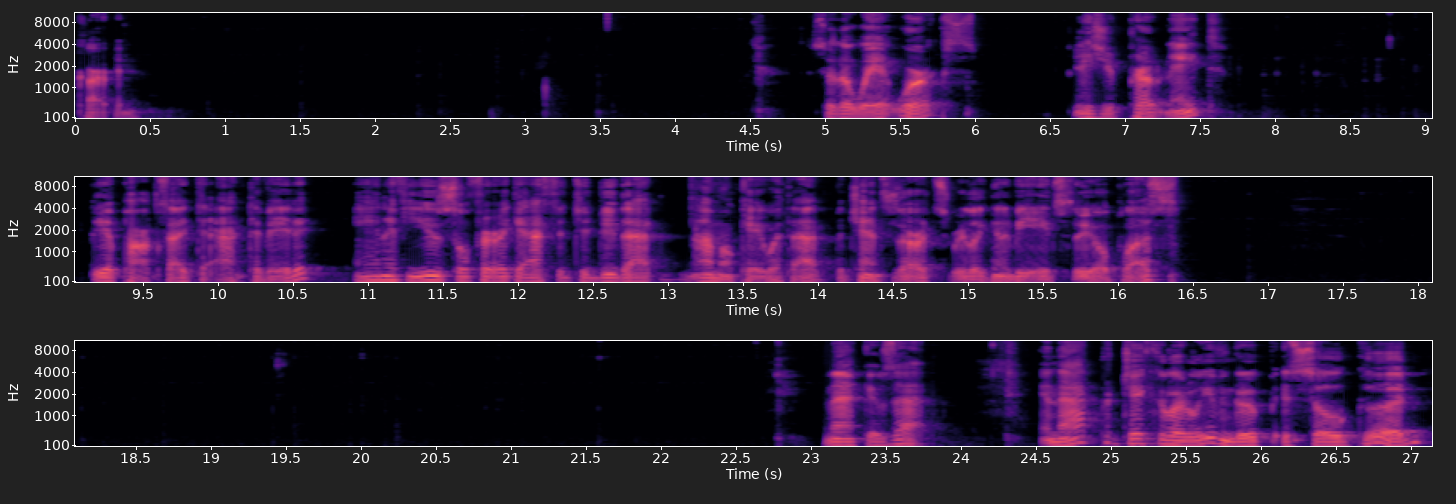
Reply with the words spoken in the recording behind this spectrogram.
carbon. So the way it works is you protonate the epoxide to activate it. And if you use sulfuric acid to do that, I'm okay with that, but chances are it's really going to be H3O+. plus. And that gives that. And that particular leaving group is so good,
